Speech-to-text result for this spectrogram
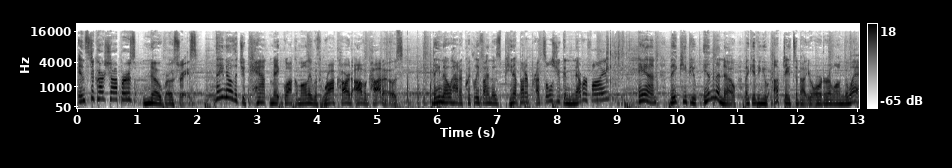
Instacart shoppers know groceries. They know that you can't make guacamole with rock hard avocados. They know how to quickly find those peanut butter pretzels you can never find. And they keep you in the know by giving you updates about your order along the way.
